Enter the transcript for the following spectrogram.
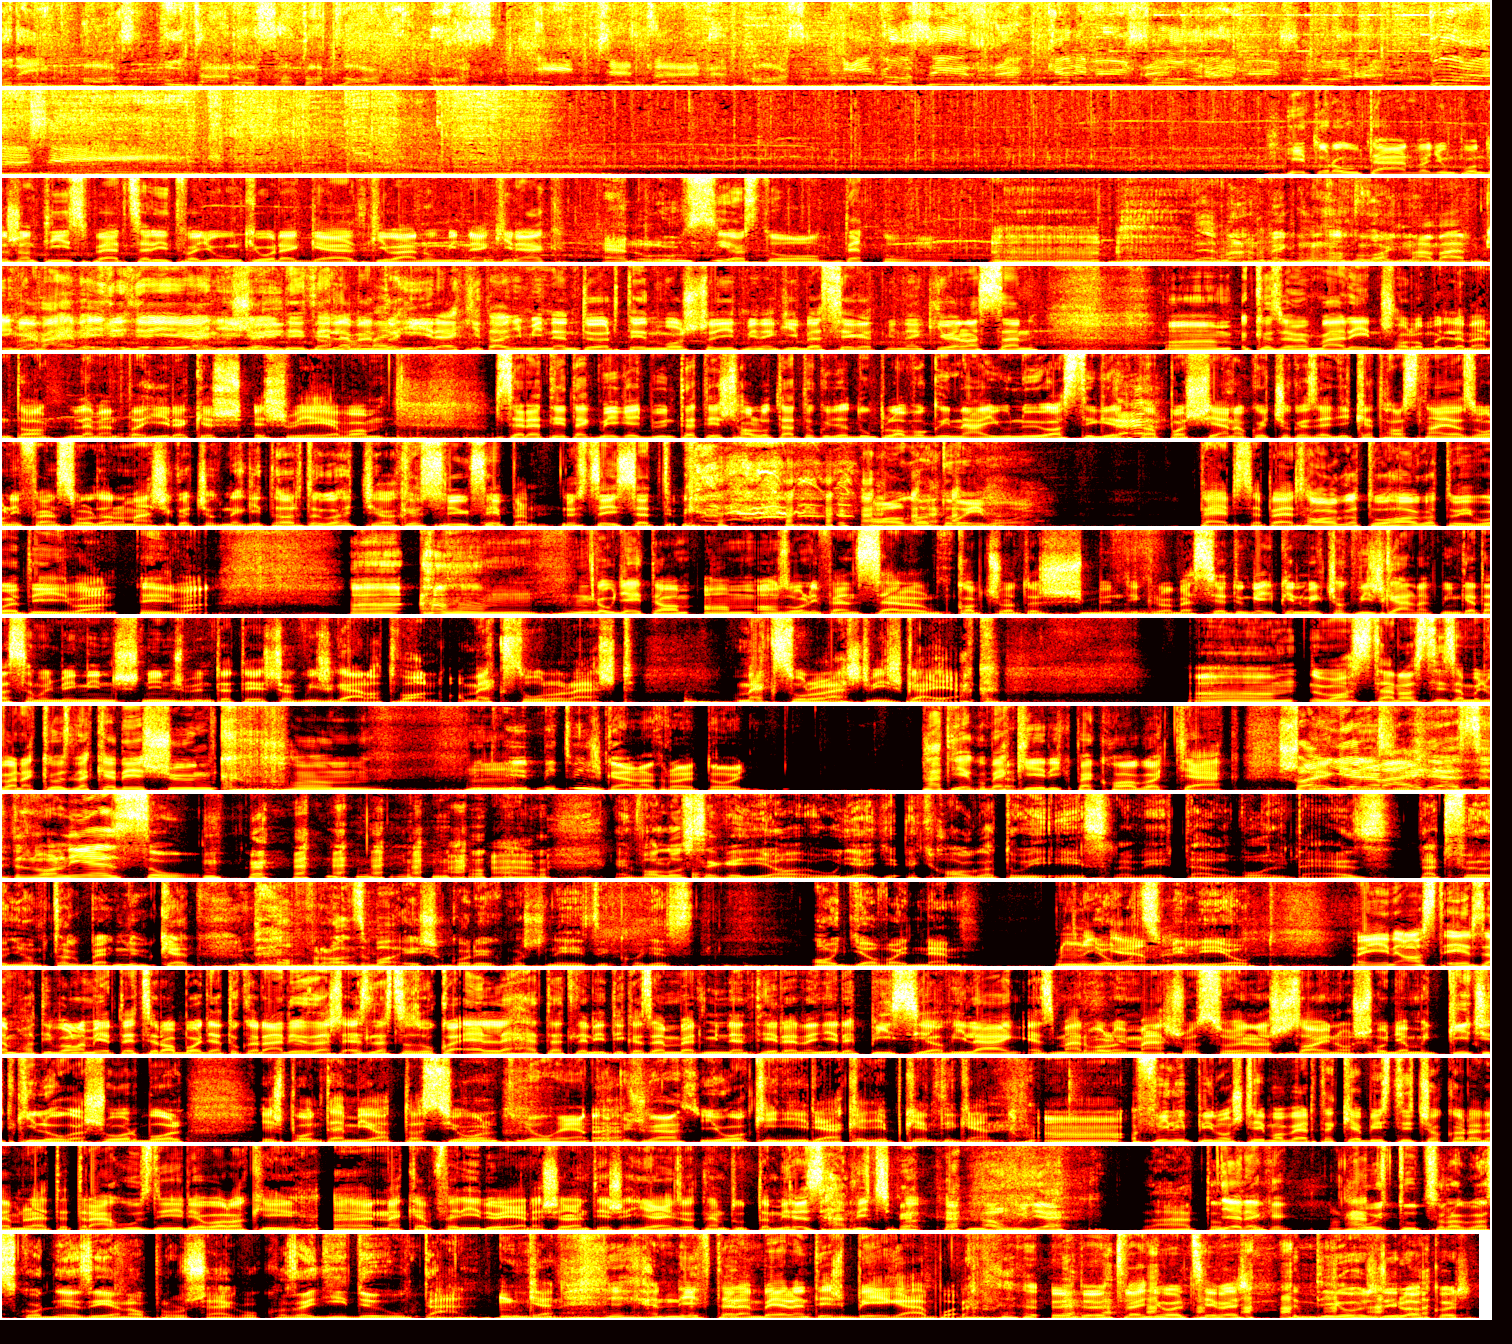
Folytatódik az utánozhatatlan, az egyetlen, az igazi reggeli műsor, reggeli műsor. Balázsék! Hét óra után vagyunk, pontosan 10 perccel itt vagyunk. Jó reggelt kívánunk mindenkinek. Hello! Sziasztok! De toljuk! De már meg Vagy már már? Igen, már ennyi, ennyi, lement a hírek, itt annyi minden történt most, hogy itt mindenki beszélget mindenkivel, aztán um, közben meg már én is hallom, hogy lement a, lement a hírek, és, és vége van. Szeretnétek még egy büntetést? Hallottátok, hogy a dupla vaginájú nő azt ígérte a pasiának, hogy csak az egyiket használja az OnlyFans oldalon, a másikat csak neki tartogatja? Köszönjük szépen, össze is szedtük. Hallgatóiból. Persze, persze, hallgató, hallgatói volt, így van, így van. Uh, ugye itt a, a, az onlyfans kapcsolatos büntikről beszéltünk. Egyébként még csak vizsgálnak minket, azt hiszem, hogy még nincs, nincs büntetés, csak vizsgálat van. A megszólalást, a megszólalást vizsgálják. Um, aztán azt hiszem, hogy van-e közlekedésünk. Um, Mit, mit vizsgálnak rajta, hogy hát ilyenkor bekérik, meghallgatják. Sanyi, gyere már ide, ezt van ilyen szó? Valószínűleg egy, ugye egy, egy hallgatói észrevétel volt ez, tehát fölnyomtak bennünket a francba, és akkor ők most nézik, hogy ez adja vagy nem. Igen. 8 milliót. Én azt érzem, ha ti valamiért egyszer abba adjátok a rádiózást, ez lesz az oka, ellehetetlenítik az embert, minden téren ennyire PC a világ, ez már valami másról szól, és sajnos, hogy ami kicsit kilóg a sorból, és pont emiatt azt jól, Jó helyen kapizsgálsz. jól kinyírják egyébként, igen. A filipinos téma verte ki a biztos, csak arra nem lehetett ráhúzni, írja valaki, nekem fel időjárás jelentése hiányzott, nem tudtam, mire számítsak. Na ugye? Látod, Gyerekek, hogy, hát- hogy tudsz ragaszkodni az ilyen apróságokhoz egy idő után. Igen, igen, névtelen bejelentés B. Gábor. Öt- 58 éves diósdi lakos.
